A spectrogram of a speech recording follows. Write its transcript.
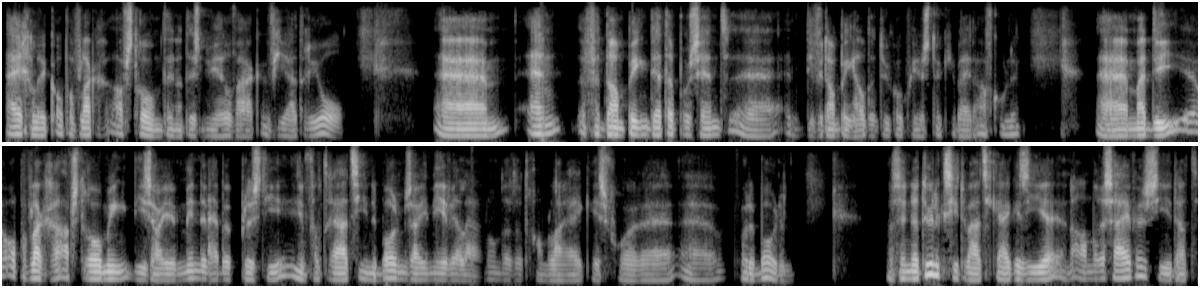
eigenlijk oppervlakkig afstroomt. En dat is nu heel vaak via het riool. Um, en verdamping 30%. Uh, die verdamping helpt natuurlijk ook weer een stukje bij de afkoelen. Uh, maar die uh, oppervlakkige afstroming, die zou je minder hebben. Plus die infiltratie in de bodem zou je meer willen hebben. Omdat het gewoon belangrijk is voor, uh, voor de bodem. Als we in een natuurlijke situatie kijken, zie je een andere cijfers. Zie je dat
